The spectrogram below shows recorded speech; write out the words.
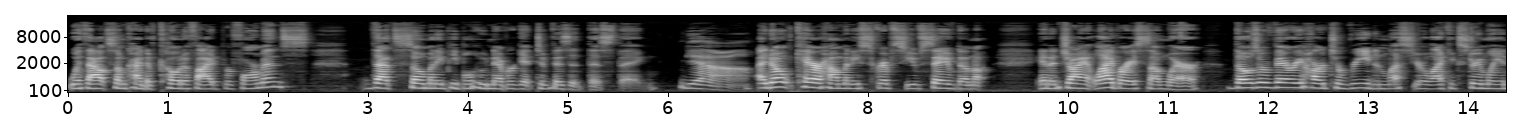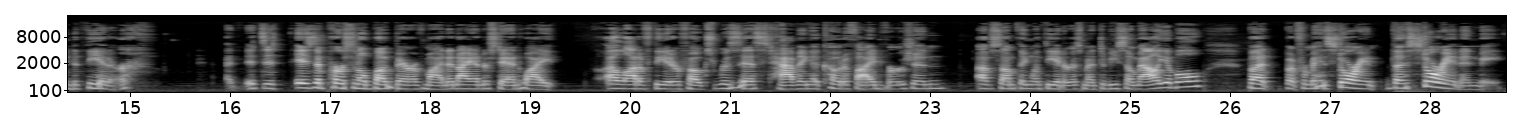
without some kind of codified performance, that's so many people who never get to visit this thing. Yeah. I don't care how many scripts you've saved on a, in a giant library somewhere. Those are very hard to read unless you're like extremely into theater. It's it is a personal bugbear of mine, and I understand why a lot of theater folks resist having a codified version of something when theater is meant to be so malleable. But but from a historian, the historian in me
